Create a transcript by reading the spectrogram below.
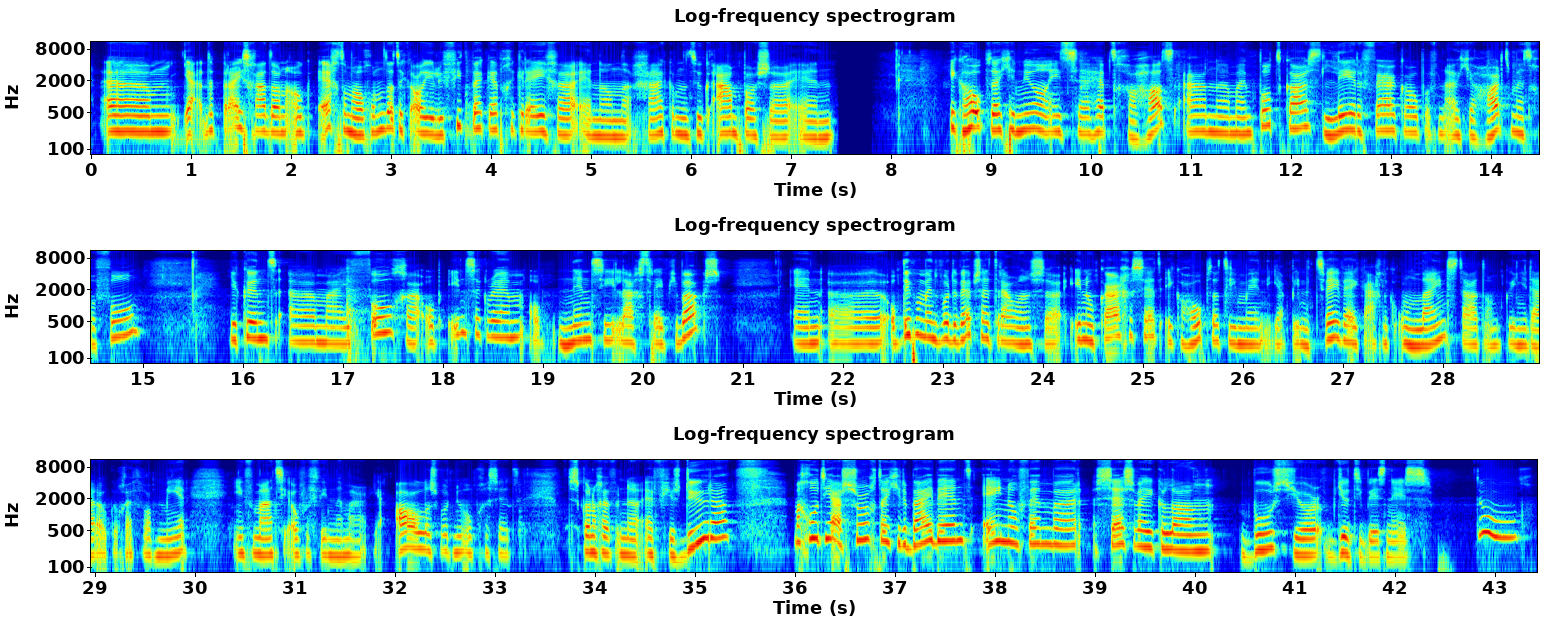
Um, ja, de prijs gaat dan ook echt omhoog, omdat ik al jullie feedback heb gekregen. En dan uh, ga ik hem natuurlijk aanpassen. En ik hoop dat je nu al iets hebt gehad aan mijn podcast. Leren verkopen vanuit je hart met gevoel. Je kunt uh, mij volgen op Instagram op Nancy-Baks. En uh, op dit moment wordt de website trouwens uh, in elkaar gezet. Ik hoop dat die ja, binnen twee weken eigenlijk online staat. Dan kun je daar ook nog even wat meer informatie over vinden. Maar ja, alles wordt nu opgezet. Dus het kan nog even uh, duren. Maar goed, ja, zorg dat je erbij bent. 1 november, zes weken lang. Boost your beauty business. Doeg!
